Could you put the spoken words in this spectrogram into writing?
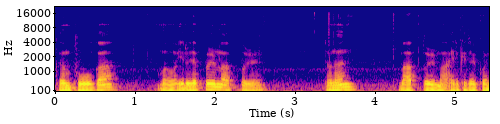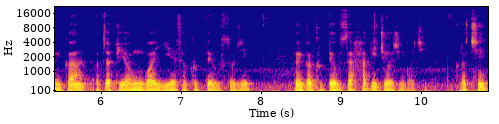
그럼 부호가 뭐 이러자 뿔맛뿔 또는 맞뿔마 이렇게 될 거니까 어차피 0과 2에서 극대극소지. 그러니까 극대극소의 합이 주어진 거지. 그렇지?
